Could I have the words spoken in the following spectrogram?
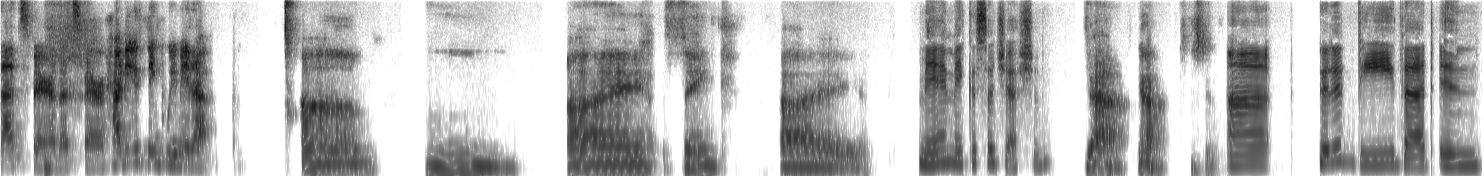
That's fair. That's fair. How do you think we made up? um mm, i think i May I make a suggestion? yeah yeah. Uh, could it be that in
